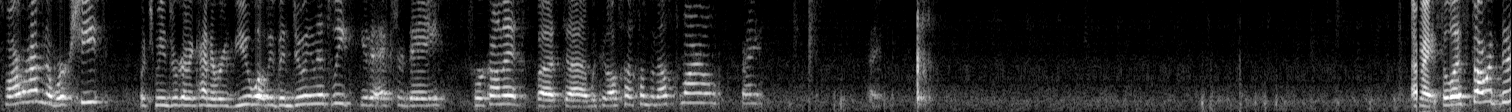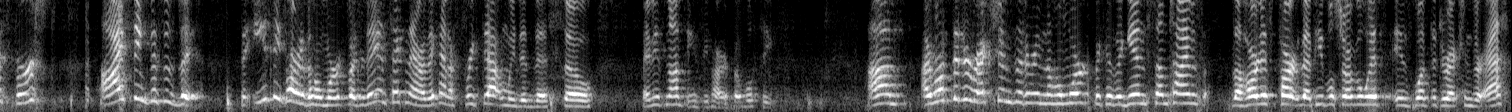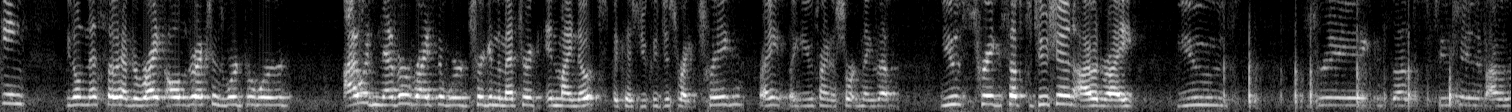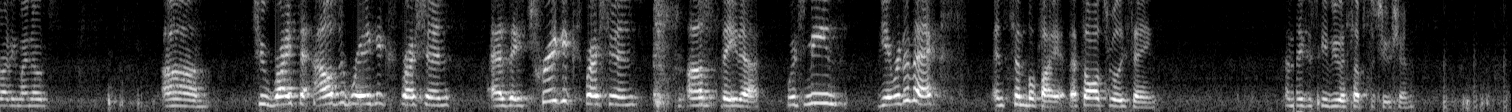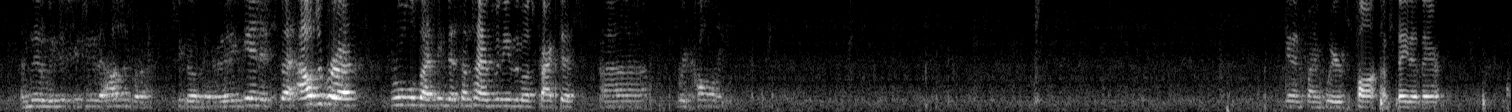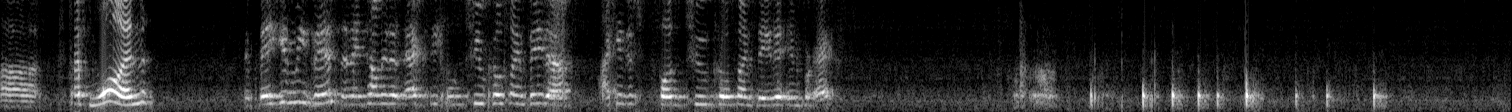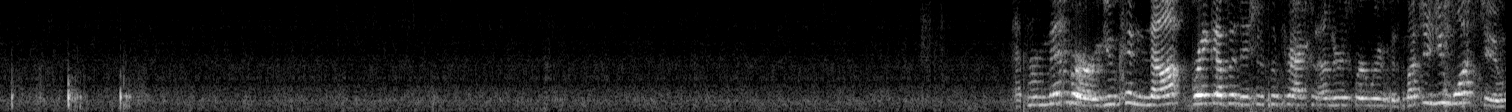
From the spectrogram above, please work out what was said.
tomorrow we're having a worksheet which means we're going to kind of review what we've been doing this week, get an extra day to work on it, but uh, we could also have something else tomorrow, right? All right, so let's start with this first. I think this is the, the easy part of the homework, but today in second hour, they kind of freaked out when we did this, so maybe it's not the easy part, but we'll see. Um, I wrote the directions that are in the homework because, again, sometimes the hardest part that people struggle with is what the directions are asking. You don't necessarily have to write all the directions word for word. I would never write the word trigonometric in my notes because you could just write trig, right? Like you're trying to shorten things up. Use trig substitution. I would write use trig substitution if I was writing my notes. Um, to write the algebraic expression as a trig expression of theta, which means get rid of x and simplify it. That's all it's really saying. And they just give you a substitution and then we just get to the algebra to go there. And again, it's the algebra rules I think that sometimes we need the most practice uh, recalling. Again, my weird font of theta there. Uh, step one, if they give me this and they tell me that x equals 2 cosine theta, I can just plug 2 cosine theta in for x. remember, you cannot break up addition, subtraction under square root. As much as you want to,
